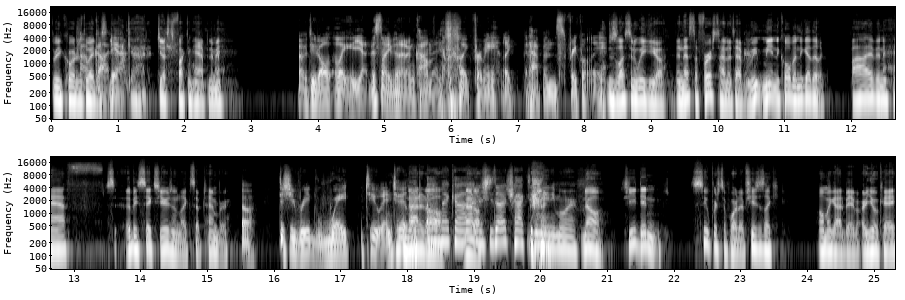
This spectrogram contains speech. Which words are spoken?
three quarters of the Oh, way? God, just, yeah. God, it just fucking happened to me. Oh, dude, all like yeah, this is not even that uncommon. like for me, like it happens frequently. It was less than a week ago, and that's the first time that's happened. We, me and Nicole been together like five and a half. It'll be six years in like September. Oh, did she read way too into it? Not like, at all. Oh my god, Not at all. god, she's not attracted to me anymore. No, she didn't. Super supportive. She's just like, "Oh my god, babe, are you okay?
